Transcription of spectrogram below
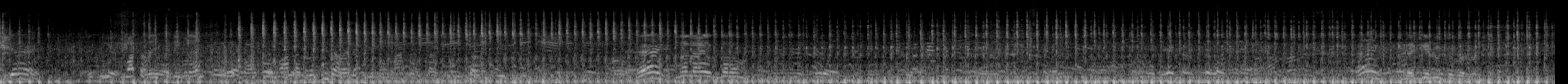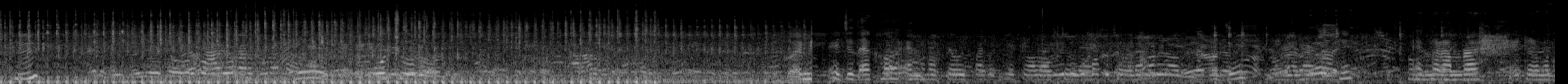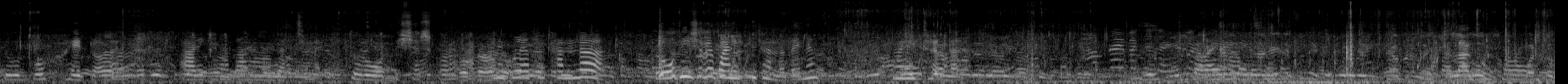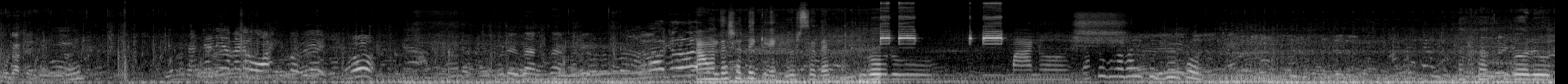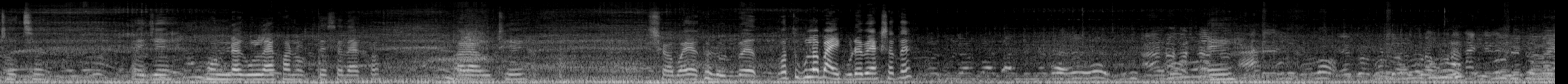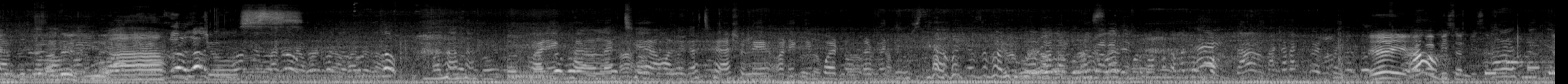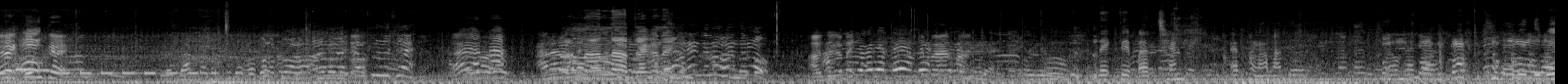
হুম প্রচুর রোদ আমি- এই যে দেখো এখন একটা ওই পাড়ে থেকে ট্রলার চলে আসছে ওরা যে এখন আমরা এটার মধ্যে উঠবো এই ট্রলার আর এখানে দাঁড়ানো যাচ্ছে না। তো রোদ বিশ্বাস করো। পানিগুলো এত ঠান্ডা রোদ হিসেবে পানি কি ঠান্ডা তাই না? অনেক ঠান্ডা। সবাই রয়েছে। আমাদের সাথে কে কে উঠছে দেখো। গরু। মানুষ। দেখো গরু উঠেছে। এই যে হুন্ডাগুলো এখন উঠতেছে দেখো। ওরা উঠে সবাই এখন উঠবে। কতগুলো বাইক উঠবে একসাথে? এই। বাহ, জোস। অনেক ভালো লাগছে। আমাদের কাছে আসলে অনেকদিন পর নৌকার মধ্যে উঠতে আমার কাছে দেখতে পাচ্ছেন। এখন আমাদের ছেড়ে দিবে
